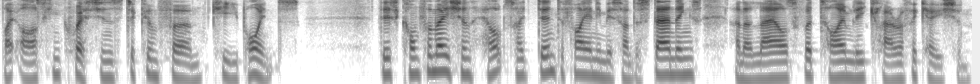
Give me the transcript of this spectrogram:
by asking questions to confirm key points. This confirmation helps identify any misunderstandings and allows for timely clarification.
